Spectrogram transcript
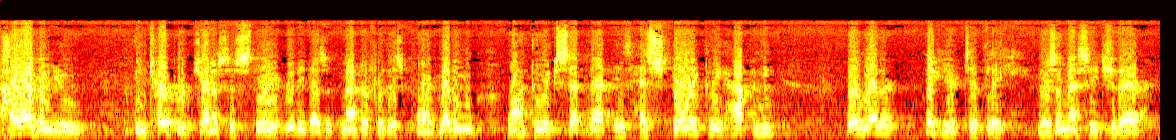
However you interpret Genesis 3, it really doesn't matter for this point whether you want to accept that as historically happening or whether figuratively there's a message there.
